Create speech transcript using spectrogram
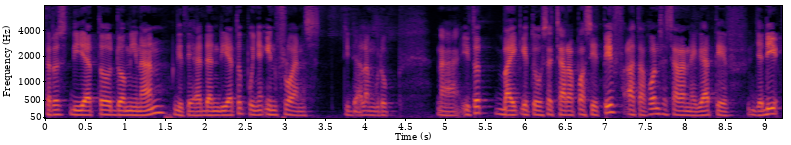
terus dia tuh dominan gitu ya, dan dia tuh punya influence di dalam grup. Nah, itu baik itu secara positif ataupun secara negatif. Jadi,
